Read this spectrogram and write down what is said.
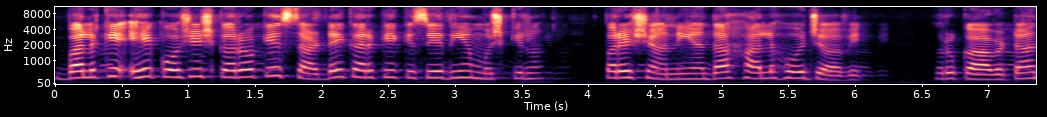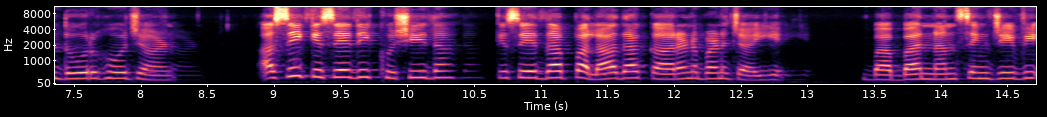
ਬਲਕਿ ਇਹ ਕੋਸ਼ਿਸ਼ ਕਰੋ ਕਿ ਸਾਡੇ ਕਰਕੇ ਕਿਸੇ ਦੀਆਂ ਮੁਸ਼ਕਿਲਾਂ, ਪਰੇਸ਼ਾਨੀਆਂ ਦਾ ਹੱਲ ਹੋ ਜਾਵੇ, ਰੁਕਾਵਟਾਂ ਦੂਰ ਹੋ ਜਾਣ। ਅਸੀਂ ਕਿਸੇ ਦੀ ਖੁਸ਼ੀ ਦਾ, ਕਿਸੇ ਦਾ ਭਲਾ ਦਾ ਕਾਰਨ ਬਣ ਜਾਈਏ। ਬਾਬਾ ਨੰਦ ਸਿੰਘ ਜੀ ਵੀ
